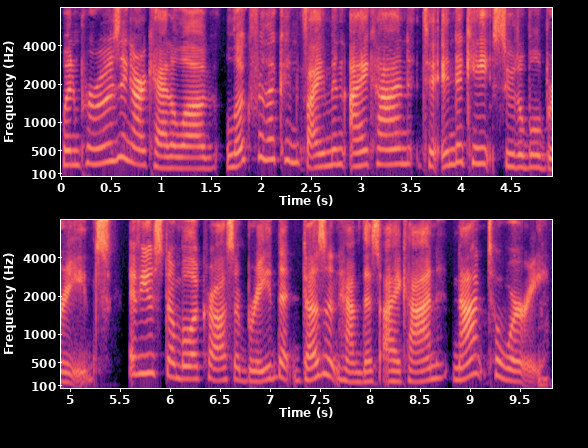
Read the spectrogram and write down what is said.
When perusing our catalog, look for the confinement icon to indicate suitable breeds. If you stumble across a breed that doesn't have this icon, not to worry.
